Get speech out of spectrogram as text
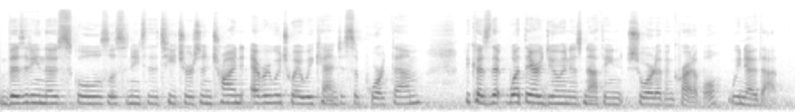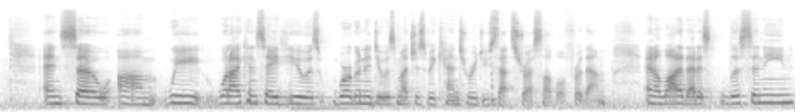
visiting those schools, listening to the teachers, and trying every which way we can to support them, because that, what they're doing is nothing short of incredible. We know that. And so um, we, what I can say to you is we're going to do as much as we can to reduce that stress level for them. And a lot of that is listening,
